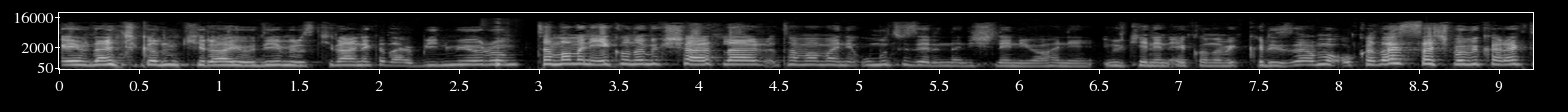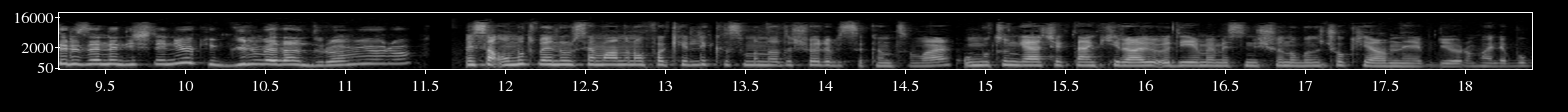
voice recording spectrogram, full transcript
Evden çıkalım kirayı ödeyemiyoruz. Kira ne kadar bilmiyorum. tamam hani ekonomik şartlar tamam hani Umut üzerinden işleniyor. Hani ülkenin ekonomik krizi ama o kadar saçma bir karakter üzerinden işleniyor ki gülmeden duramıyorum. Mesela Umut ve Nursema'nın o fakirlik kısmında da şöyle bir sıkıntı var. Umut'un gerçekten kirayı ödeyememesini şunu bunu çok iyi anlayabiliyorum. Hani bu,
